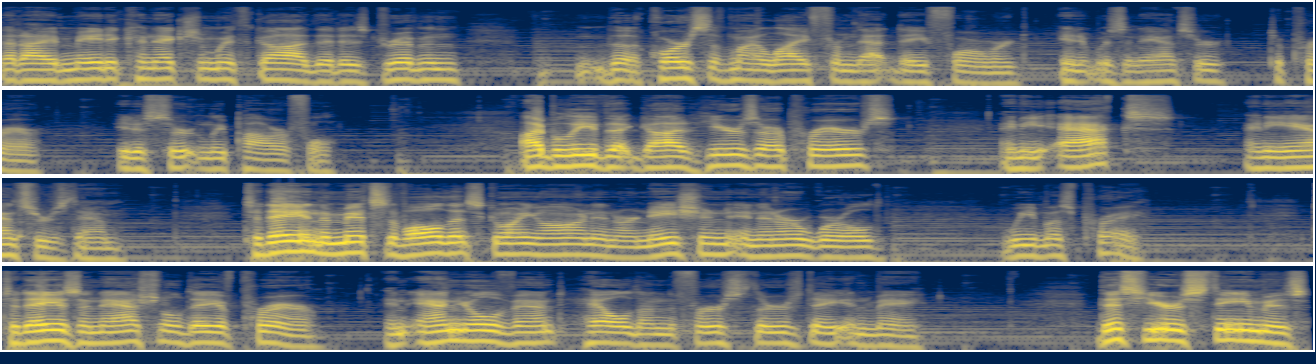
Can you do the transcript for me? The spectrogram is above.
that I made a connection with God that has driven the course of my life from that day forward, and it was an answer to prayer. It is certainly powerful. I believe that God hears our prayers, and He acts, and He answers them. Today, in the midst of all that's going on in our nation and in our world, we must pray. Today is a National Day of Prayer, an annual event held on the first Thursday in May. This year's theme is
